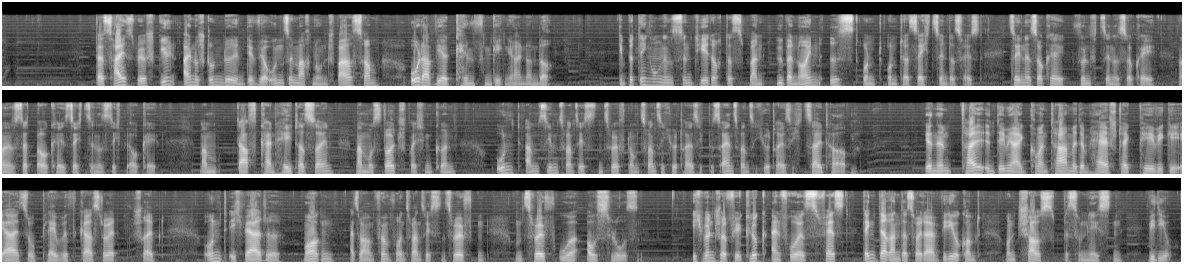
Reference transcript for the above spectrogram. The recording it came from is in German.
Das heißt, wir spielen eine Stunde, in der wir Unsinn machen und Spaß haben, oder wir kämpfen gegeneinander. Die Bedingungen sind jedoch, dass man über 9 ist und unter 16, das heißt 10 ist okay, 15 ist okay, 9 ist etwa okay, 16 ist nicht mehr okay. Man darf kein Hater sein, man muss Deutsch sprechen können und am 27.12. um 20.30 Uhr bis 21.30 Uhr Zeit haben. Ihr nehmt teil, indem ihr einen Kommentar mit dem Hashtag PWGR, also Play with Gastroid, schreibt und ich werde morgen, also am 25.12. um 12 Uhr auslosen. Ich wünsche viel Glück, ein frohes Fest, denkt daran, dass heute ein Video kommt und tschau's bis zum nächsten Video.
